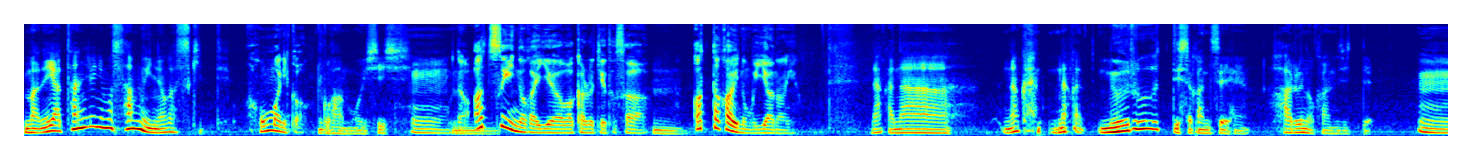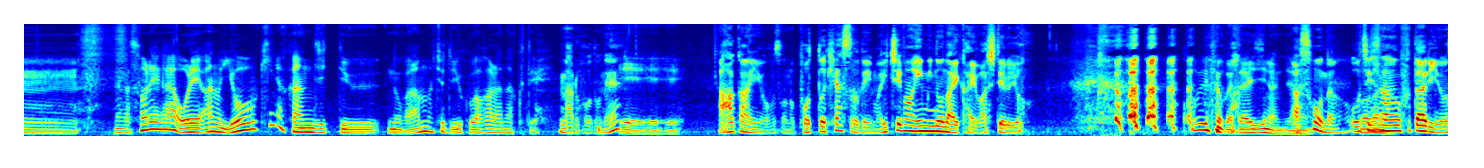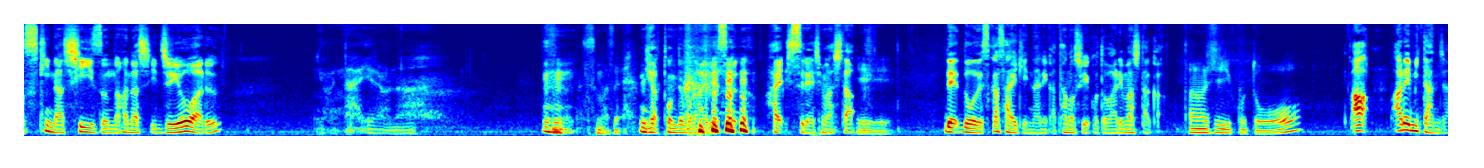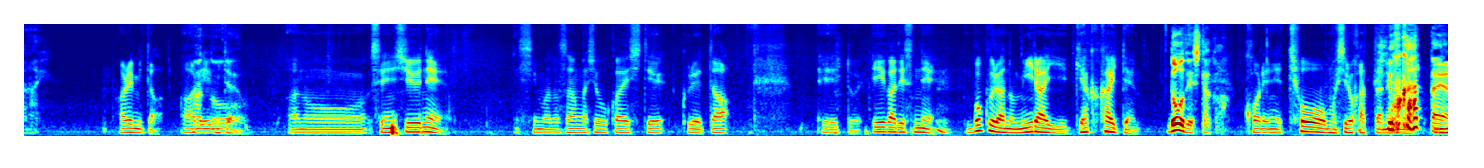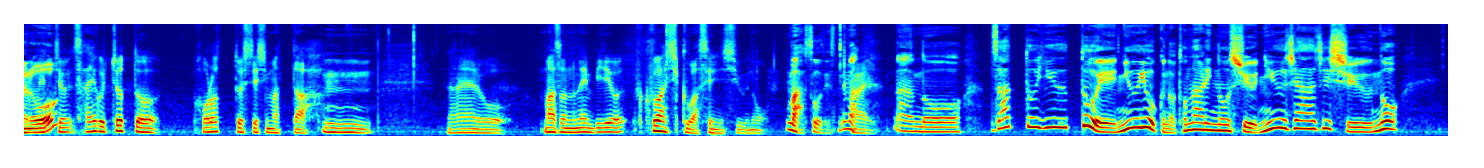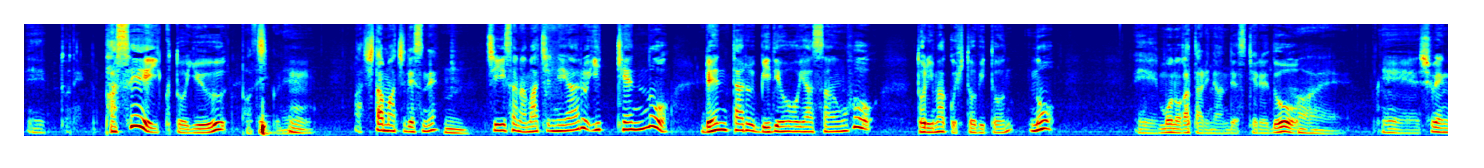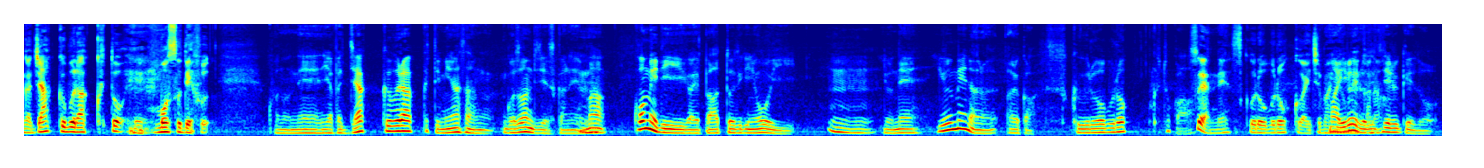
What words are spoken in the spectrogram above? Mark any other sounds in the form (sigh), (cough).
まあ、いや、単純にもう寒いのが好きって。ほんまにか。ご飯も美味しいし。う。ん。だからうん。暑いのが嫌はわかるけどさうん。あったかいのも嫌なんや。なんかななんかなんかぬるーってした感じせえへん？春の感じって。うーん。なんかそれが俺あの陽気な感じっていうのがあんまちょっとよくわからなくて。なるほどええねええあかんよ。そのポッドキャストで今一番意味のない会話してるよ。え (laughs) えこういうのが大事なんじゃない？あそうなん。おじさん2人の好きなシーズンの話需要あるいやないやろうなうん。すいません。いやとんでもないです。(laughs) はい失礼しました。えでどうですか？最近何か楽しいことはありましたか？え楽しいことを？ああれ見たんじゃない？あれ見た。あれ見たよ。あのー先週ね島田さんが紹介してくれたえっ、と映画ですね、うん。僕らの未来へ逆回転。どうでしたか？これね超面白かったね。よかったやろ？最後ちょっとほろっとしてしまった、うん。なんやろうまあそのねビデオ詳しくは先週の、まあそうですね。まあ、はい、あのざっと言うと、えーニューヨークの隣の州ニュージャージー州の、えーっとね、パセーイクという、パセイクね。うん。まあ下町ですね。うん。小さな町にある一軒のレンタルビデオ屋さんを取り巻く人々の、えー物語なんですけれど、はい。えー主演がジャック・ブラックと、えーモス・デフ。このねやっぱジャック・ブラックって皆さんご存知ですかね、うん。まあコメディがやっぱ圧倒的に多いうんうん。よね。有名なのあれかスクール・オブ・ロックとか？そうやね。スクール・オブ・ロックが一番まあいろいろ出てるけど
